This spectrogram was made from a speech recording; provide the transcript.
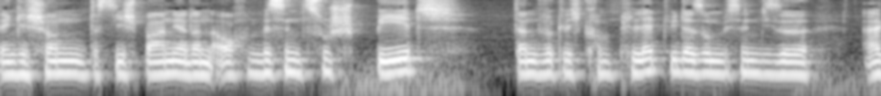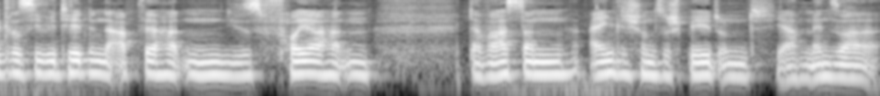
denke ich schon, dass die Spanier dann auch ein bisschen zu spät dann wirklich komplett wieder so ein bisschen diese Aggressivität in der Abwehr hatten, dieses Feuer hatten da war es dann eigentlich schon zu spät und ja, Mensa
